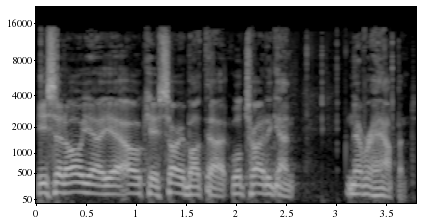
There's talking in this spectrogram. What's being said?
he said, Oh, yeah, yeah, okay, sorry about that. We'll try it again. Never happened.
